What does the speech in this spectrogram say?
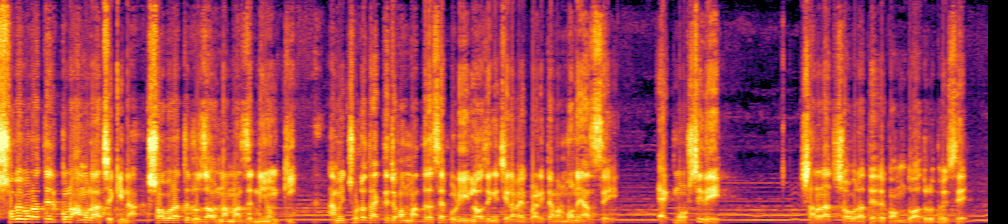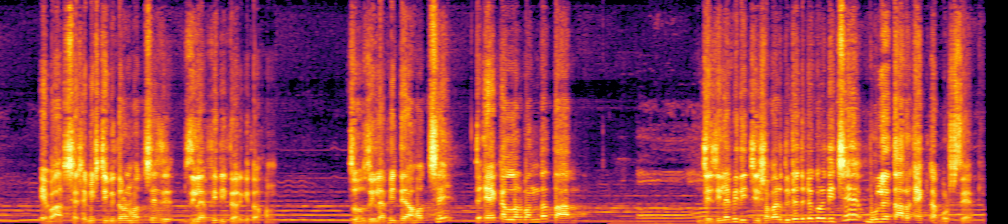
সবে বরাতের কোনো আমল আছে কিনা? সবে বরাতের রোজা ও নামাজের নিয়ম কি? আমি ছোট থাকতে যখন মাদ্রাসায় পড়ি লজিং এ ছিলাম এক বাড়িতে, আমার মনে আছে, এক মসজিদে সারা রাত সবে রাতে এরকম দোয়া দরুদ হয়েছে। এবার শেষে মিষ্টি বিতরণ হচ্ছে জি- জিলাপি দিতে আর কি তখন। তো জিলাপি দেওয়া হচ্ছে, তো এক আল্লাহর বান্দা তার যে জিলাপি দিচ্ছে, সবার দুটো দুটো করে দিচ্ছে, ভুলে তার একটা পড়ছে আর কি।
